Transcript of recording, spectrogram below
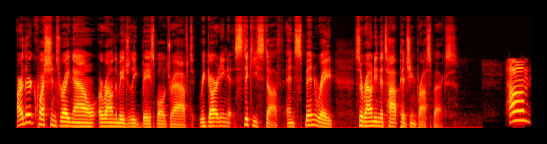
Are there questions right now around the Major League Baseball draft regarding sticky stuff and spin rate surrounding the top pitching prospects? Um,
